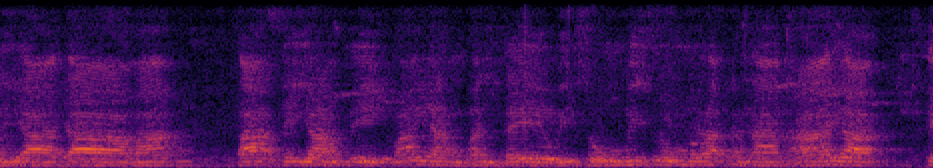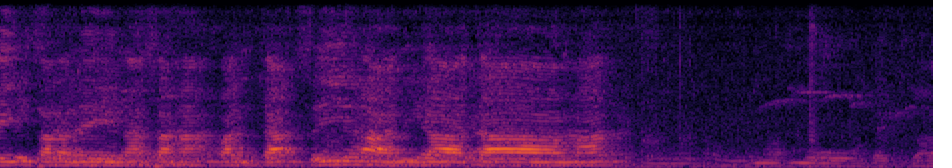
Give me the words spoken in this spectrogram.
นิยาจามะ ตติยามปิมายังพันเตวิสุงวิสุงรัตนาคายะติสารเนนะสหปัญจศีลานิยาจามะโมตัสสะ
